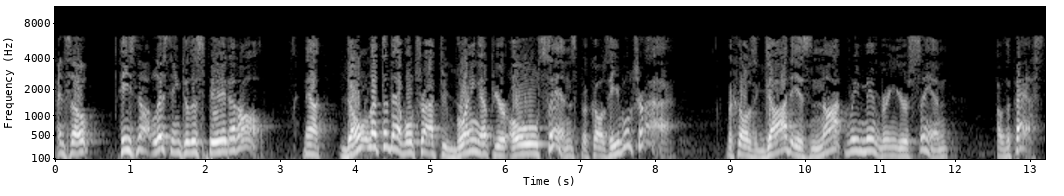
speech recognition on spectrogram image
And so, he's not listening to the Spirit at all. Now, don't let the devil try to bring up your old sins because he will try. Because God is not remembering your sin of the past.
